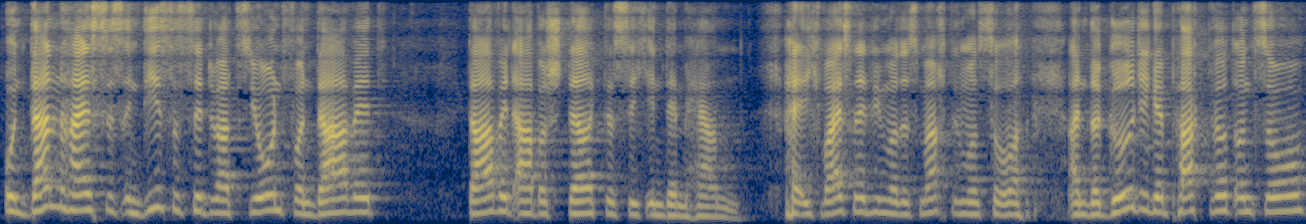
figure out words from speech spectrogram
Und dann heißt es in dieser Situation von David, David aber stärkte sich in dem Herrn. Ich weiß nicht, wie man das macht, wenn man so an der Gürtel gepackt wird und so.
